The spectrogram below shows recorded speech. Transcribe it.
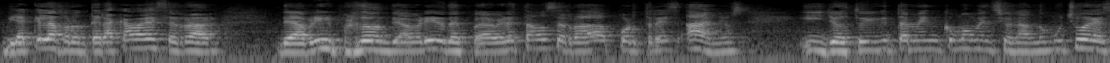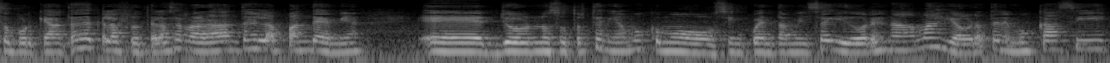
Mira que la frontera acaba de cerrar, de abrir, perdón, de abrir, después de haber estado cerrada por tres años. Y yo estoy también como mencionando mucho eso, porque antes de que la frontera cerrara, antes de la pandemia, eh, yo, nosotros teníamos como 50 mil seguidores nada más y ahora tenemos casi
